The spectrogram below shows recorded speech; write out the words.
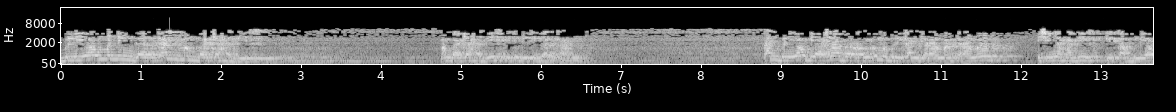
beliau meninggalkan membaca hadis membaca hadis itu ditinggalkan. Kan beliau biasa itu memberikan ceramah-ceramah isinya hadis kitab beliau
